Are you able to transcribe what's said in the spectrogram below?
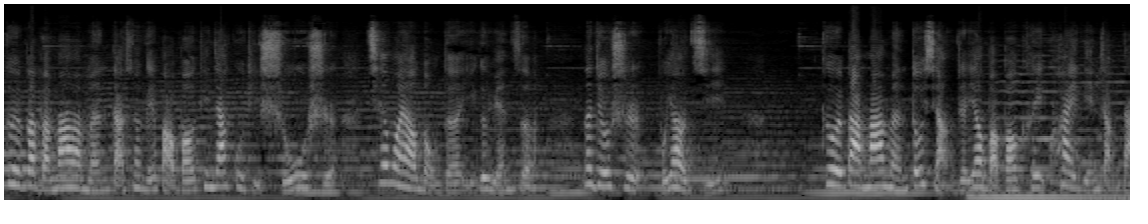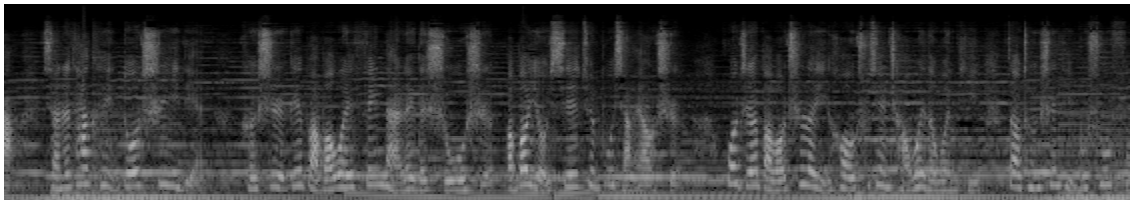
各位爸爸妈妈们打算给宝宝添加固体食物时，千万要懂得一个原则，那就是不要急。各位爸妈们都想着要宝宝可以快一点长大，想着他可以多吃一点。可是给宝宝喂非奶类的食物时，宝宝有些却不想要吃，或者宝宝吃了以后出现肠胃的问题，造成身体不舒服。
